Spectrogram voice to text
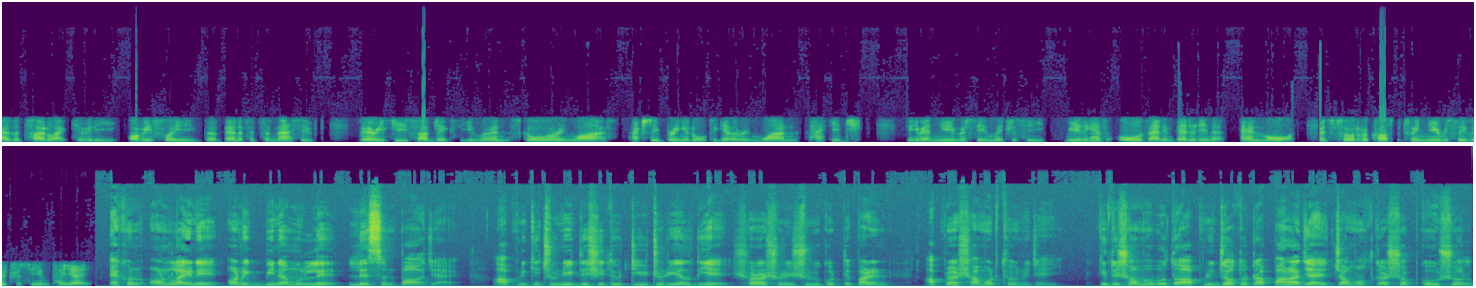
as a total activity, obviously the benefits are massive. Very few subjects that you learn at school or in life actually bring it all together in one package. Think about numeracy and literacy. Music has all of that embedded in it and more. It's sort of a cross between numeracy, literacy, and PE. এখন অনলাইনে অনেক বিনামূল্যে লেসন পাওয়া যায় আপনি কিছু নির্দেশিত টিউটোরিয়াল দিয়ে সরাসরি শুরু করতে পারেন আপনার সামর্থ্য অনুযায়ী। কিন্তু সম্ভবত আপনি যতটা পারা যায় চমৎকার সব কৌশল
